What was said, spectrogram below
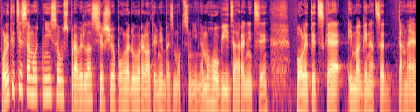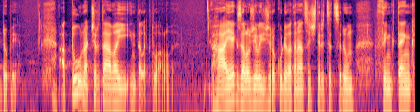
Politici samotní jsou z pravidla z širšího pohledu relativně bezmocní, nemohou víc za hranici politické imaginace dané doby. A tu načrtávají intelektuálové. Hájek založil již roku 1947 think tank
